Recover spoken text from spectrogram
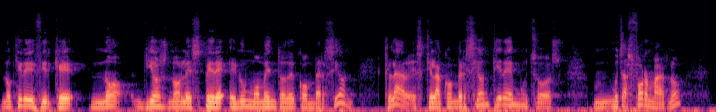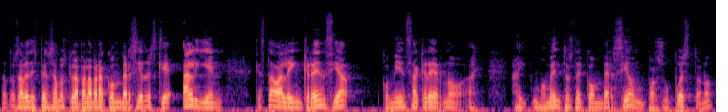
no quiere decir que no Dios no le espere en un momento de conversión. Claro, es que la conversión tiene muchos, muchas formas, ¿no? Nosotros a veces pensamos que la palabra conversión es que alguien que estaba en la increencia comienza a creer. No, hay, hay momentos de conversión, por supuesto, ¿no?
